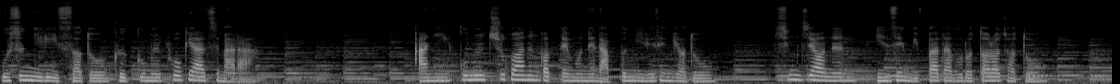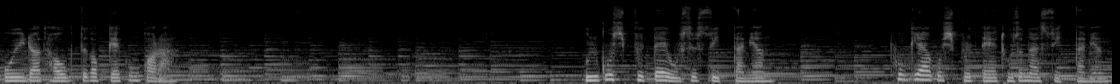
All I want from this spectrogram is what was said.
무슨 일이 있어도 그 꿈을 포기하지 마라. 아니, 꿈을 추구하는 것 때문에 나쁜 일이 생겨도 심지어는 인생 밑바닥으로 떨어져도 오히려 더욱 뜨겁게 꿈꿔라. 울고 싶을 때 웃을 수 있다면 포기하고 싶을 때 도전할 수 있다면,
